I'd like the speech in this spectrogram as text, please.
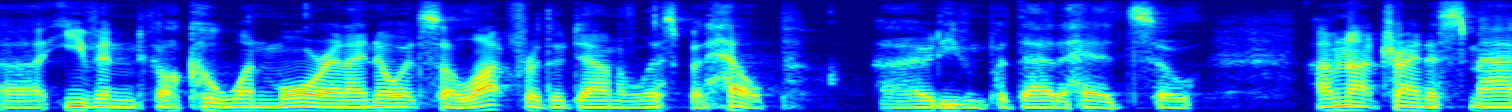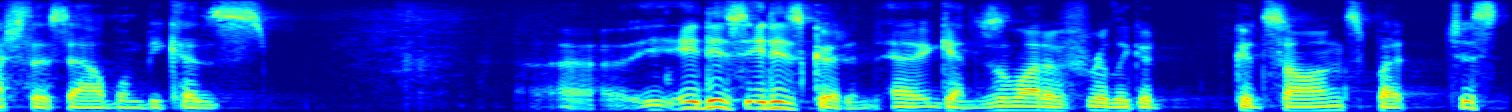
uh, even I'll go one more and I know it's a lot further down on the list but Help uh, I would even put that ahead. So I'm not trying to smash this album because uh, it is it is good. And uh, again, there's a lot of really good good songs, but just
